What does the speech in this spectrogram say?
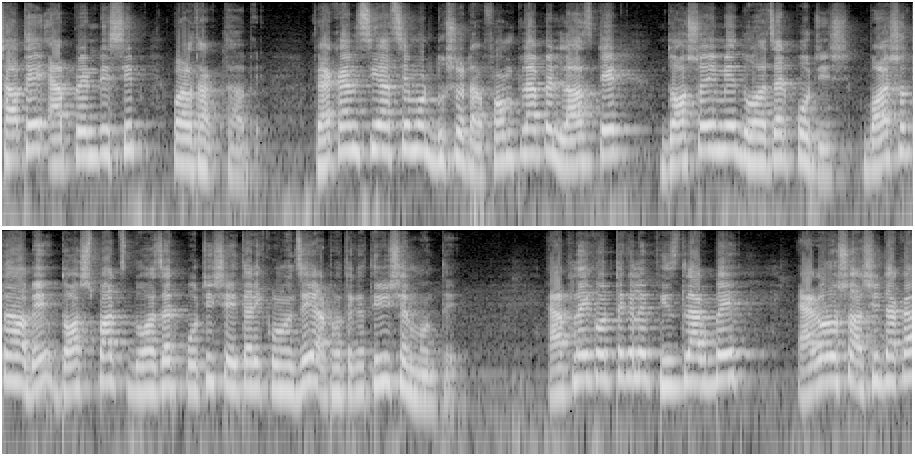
সাথে অ্যাপ্রেন্টিসশিপ করা থাকতে হবে। ভ্যাকান্সি আছে মোট দুশোটা ফর্ম ফিল আপের লাস্ট ডেট দশই মে দু হাজার পঁচিশ, বয়স হতে হবে দশ পাঁচ দু হাজার পঁচিশ, এই তারিখ অনুযায়ী আঠারো থেকে তিরিশের মধ্যে। অ্যাপ্লাই করতে গেলে ফিজ লাগবে এগারোশো আশি টাকা,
